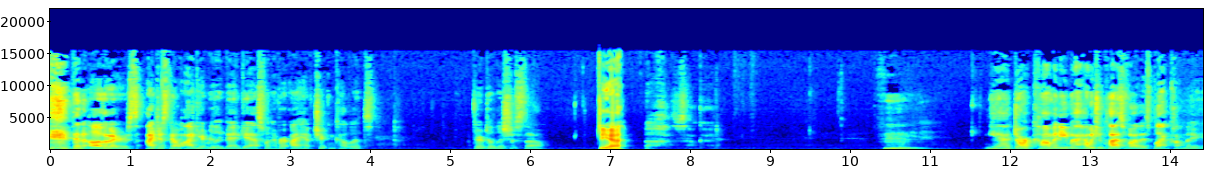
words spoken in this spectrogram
than others. I just know I get really bad gas whenever I have chicken cutlets. They're delicious though. Yeah. Oh, so good. Hmm. Yeah, dark comedy. How would you classify this? Black comedy,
